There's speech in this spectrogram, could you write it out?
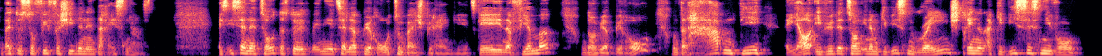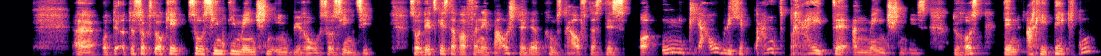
weil du so viel verschiedene Interessen hast. Es ist ja nicht so, dass du, wenn ich jetzt in ein Büro zum Beispiel reingehe, jetzt gehe ich in eine Firma und da habe ich ein Büro und dann haben die, ja, ich würde jetzt sagen, in einem gewissen Range drinnen ein gewisses Niveau. Äh, und da sagst du, okay, so sind die Menschen im Büro, so sind sie. So, und jetzt gehst du aber auf eine Baustelle und kommst drauf, dass das eine unglaubliche Bandbreite an Menschen ist. Du hast den Architekten,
